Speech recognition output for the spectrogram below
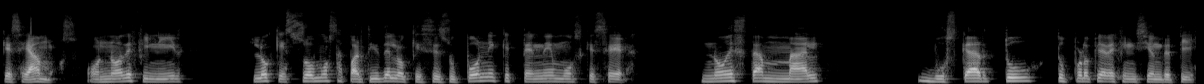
que seamos. O no definir lo que somos a partir de lo que se supone que tenemos que ser. No está mal buscar tú tu propia definición de ti.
